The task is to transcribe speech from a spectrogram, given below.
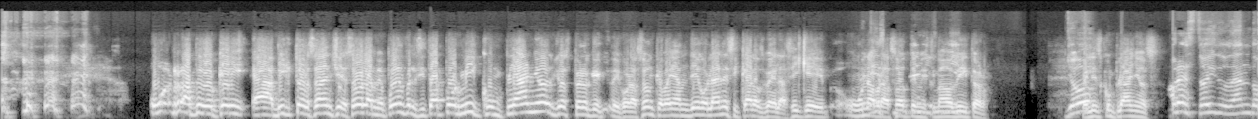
rápido, Kerry, a Víctor Sánchez, hola, me pueden felicitar por mi cumpleaños. Yo espero que de corazón que vayan Diego Lanes y Carlos Vela. Así que un abrazote, mi estimado Víctor. Yo Feliz cumpleaños. Ahora estoy dudando,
